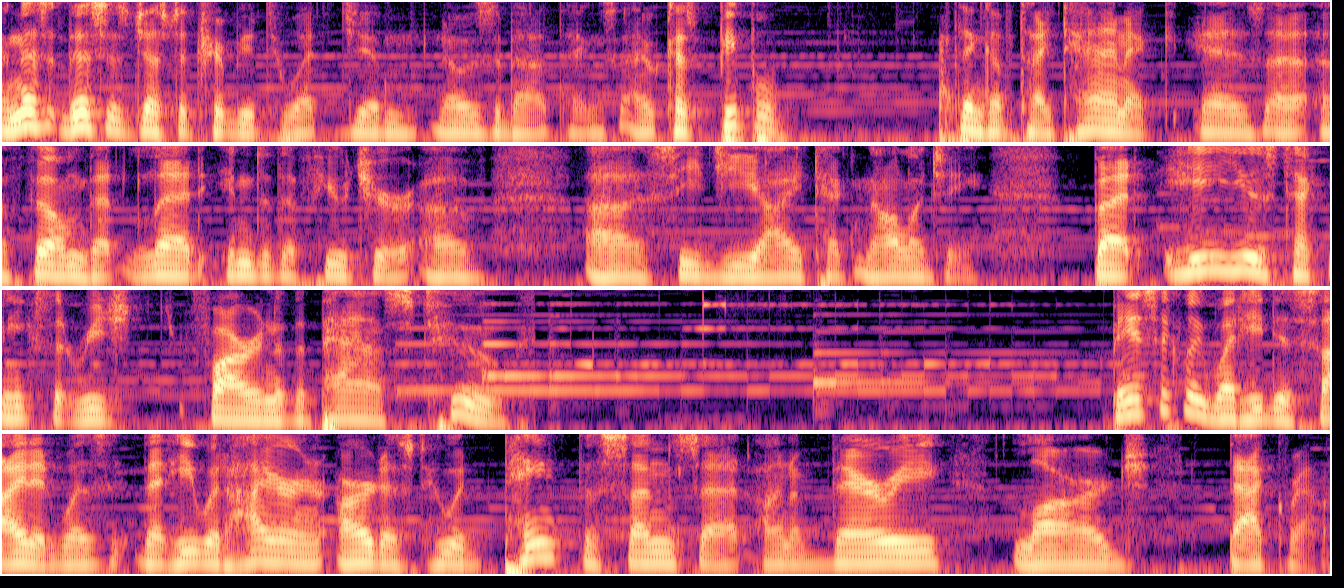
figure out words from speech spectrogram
and this this is just a tribute to what Jim knows about things, uh, because people think of Titanic as a, a, film that led into the future of uh, CGI technology, but he used techniques that reached far into the past too. Basically, what he decided was that he would hire an artist who would paint the sunset on a very large background.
